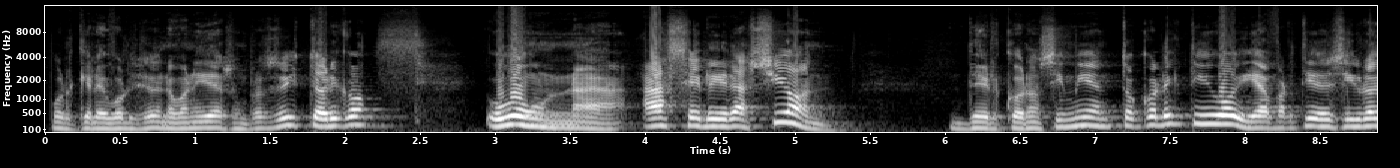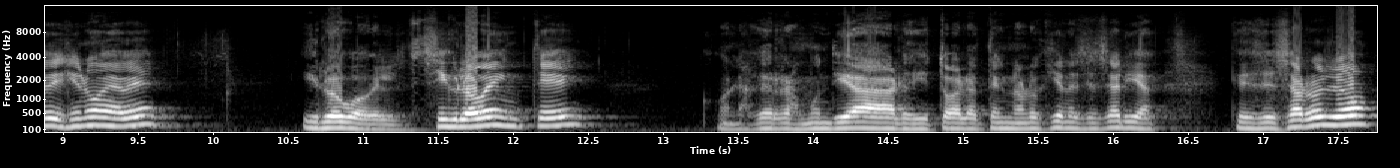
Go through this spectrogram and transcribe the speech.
porque la evolución de la humanidad es un proceso histórico, hubo una aceleración del conocimiento colectivo y a partir del siglo XIX y luego el siglo XX, con las guerras mundiales y toda la tecnología necesaria que se desarrolló,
